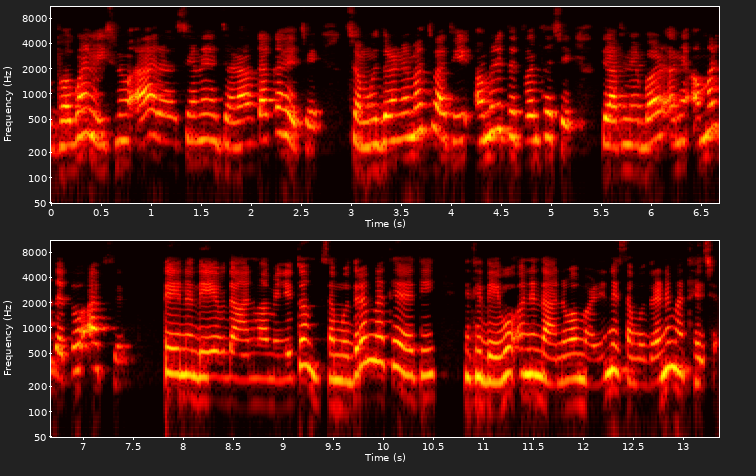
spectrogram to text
ભગવાન વિષ્ણુ આ રહસ્યને જણાવતા કહે છે સમુદ્રને મથવાથી અમૃત ઉત્પન્ન થશે તે આપને બળ અને અમર તત્વ આપશે. તેને દેવ દાનવા મિલિતમ સમુદ્ર મથે હતી તેથી દેવો અને દાનવો મળીને સમુદ્રને મથે છે.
